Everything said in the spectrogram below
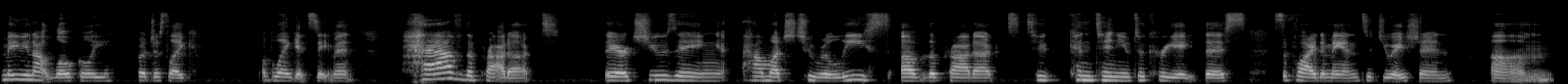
maybe not locally, but just like a blanket statement, have the product. They are choosing how much to release of the product to continue to create this supply demand situation um,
